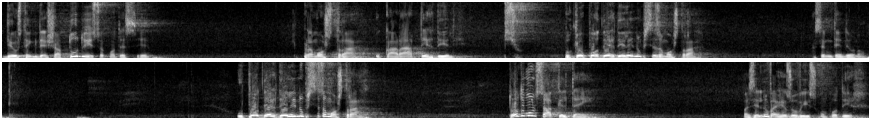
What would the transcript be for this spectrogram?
Deus tem que deixar tudo isso acontecer para mostrar o caráter dele. Porque o poder dele ele não precisa mostrar. Você não entendeu, não? O poder dele ele não precisa mostrar. Todo mundo sabe que ele tem. Mas ele não vai resolver isso com poder.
